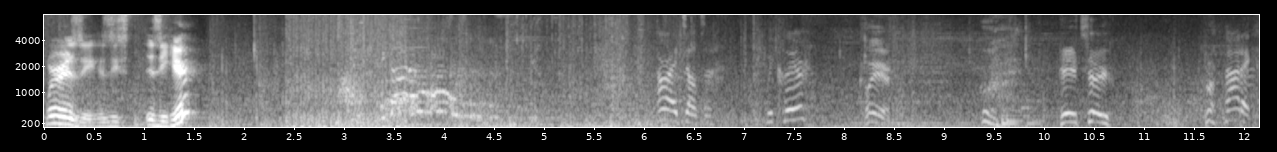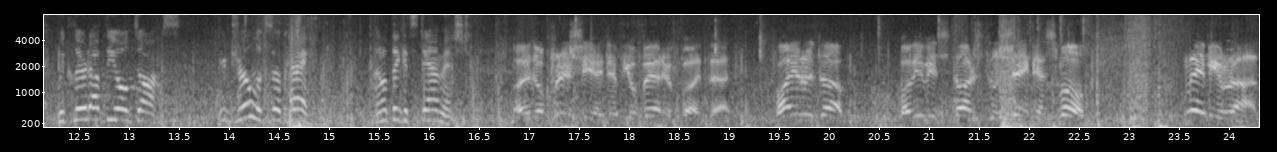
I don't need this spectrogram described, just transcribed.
Where is he? Is he is he here? All right, Delta. We clear? Clear. Here too. Paduk, we cleared out the old docks. Your drill looks okay. I don't think it's damaged. I'd appreciate if you verified that. Fire it up. But if it starts to shake and smoke, maybe run.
